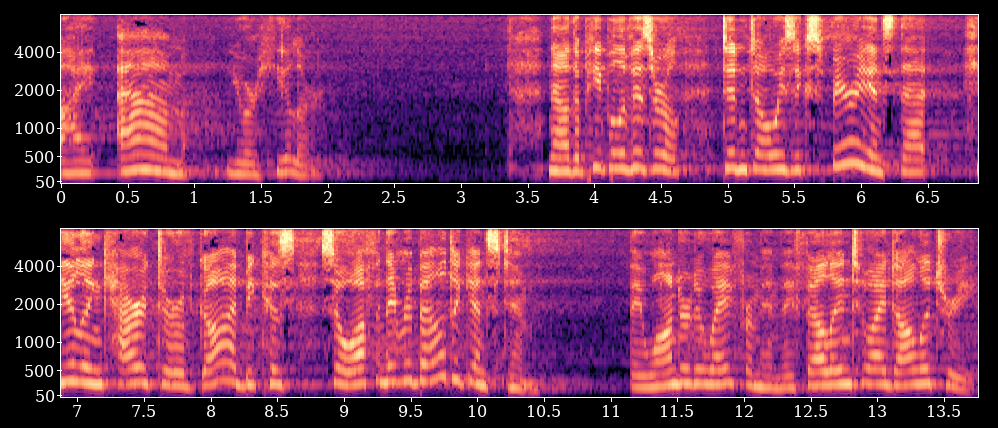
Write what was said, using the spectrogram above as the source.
I am your healer. Now, the people of Israel didn't always experience that healing character of God because so often they rebelled against Him. They wandered away from Him. They fell into idolatry,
